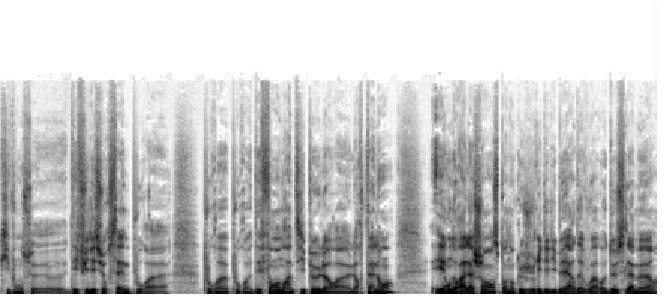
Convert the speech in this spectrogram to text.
qui vont se défiler sur scène pour, pour, pour défendre un petit peu leur, leur talent. Et on aura la chance, pendant que le jury délibère, d'avoir deux slammers, euh,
